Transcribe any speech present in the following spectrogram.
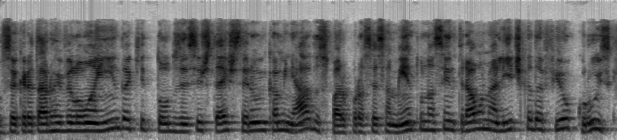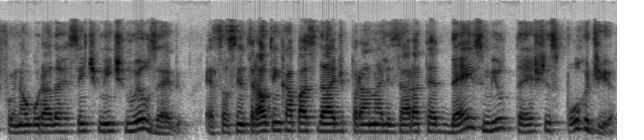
O secretário revelou ainda que todos esses testes serão encaminhados para o processamento na central analítica da Fiocruz, que foi inaugurada recentemente no Eusébio. Essa central tem capacidade para analisar até 10 mil testes por dia.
